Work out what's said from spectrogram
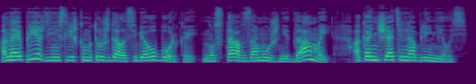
она и прежде не слишком утруждала себя уборкой, но, став замужней дамой, окончательно обленилась.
